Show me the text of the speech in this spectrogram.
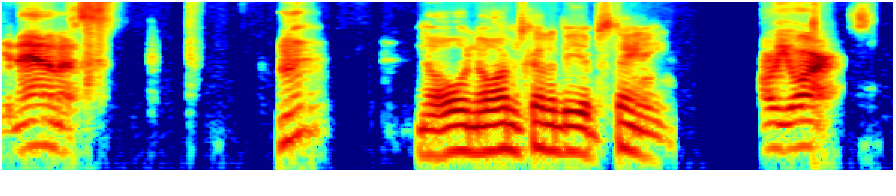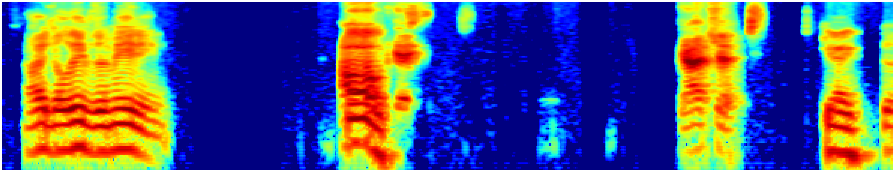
Unanimous. Hmm? No, Norm's gonna be abstaining. Oh, you are? I had to leave the meeting. Oh, okay. Gotcha. Okay. I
